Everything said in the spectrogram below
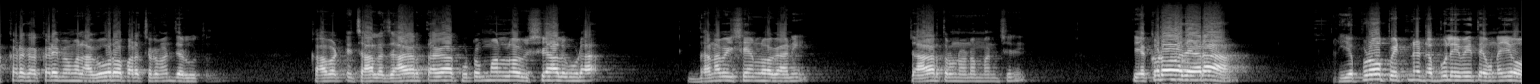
అక్కడికక్కడే మిమ్మల్ని అగౌరవపరచడం అనేది జరుగుతుంది. కాబట్టి చాలా జాగ్రత్తగా కుటుంబంలో విషయాలు కూడా ధన విషయంలో కానీ జాగ్రత్తగా ఉండడం మంచిది. ఎక్కడో దగ్గర ఎప్పుడో పెట్టిన డబ్బులు ఏవైతే ఉన్నాయో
